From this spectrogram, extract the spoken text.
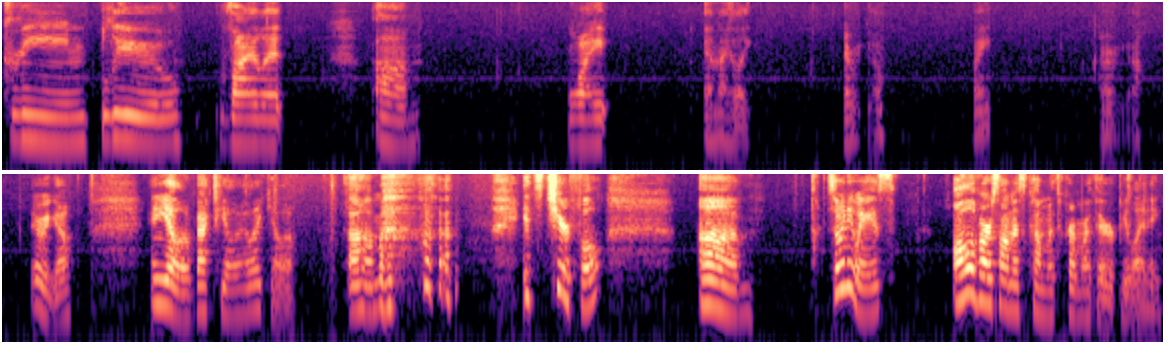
green, blue, violet, um, white, and I like, there we go, there we go, there we go, and yellow, back to yellow, I like yellow, um, it's cheerful, um, so anyways, all of our saunas come with chromotherapy lighting.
